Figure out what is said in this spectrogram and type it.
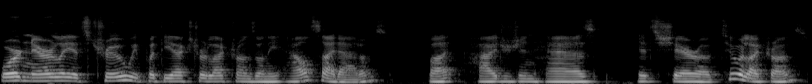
Ordinarily, it's true, we put the extra electrons on the outside atoms, but hydrogen has its share of two electrons,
